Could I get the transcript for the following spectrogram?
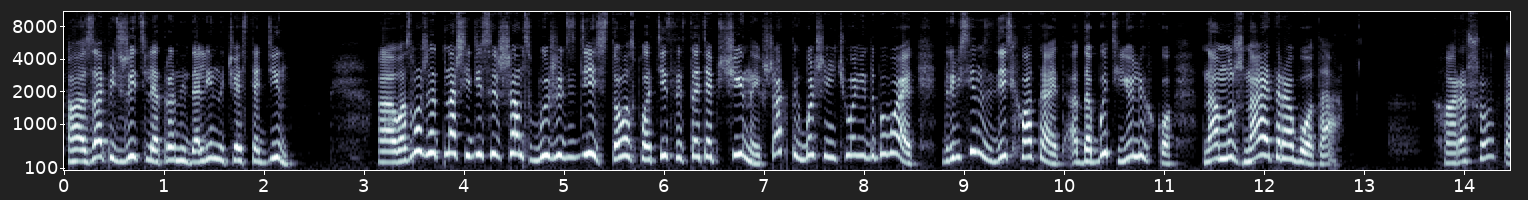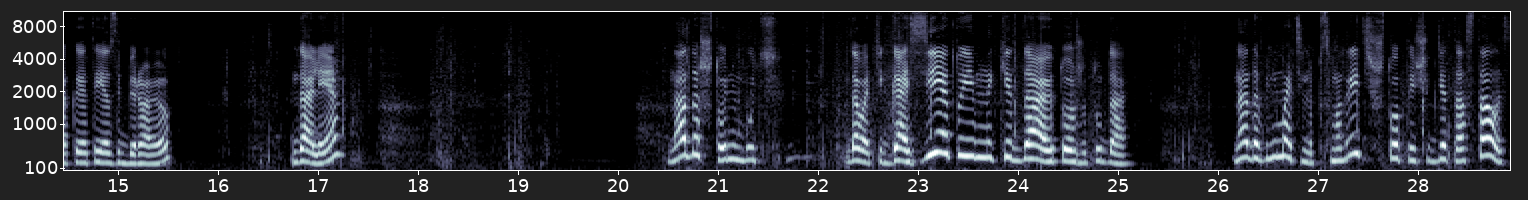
А, запись жителей Отрадной долины, часть 1. А, возможно, это наш единственный шанс выжить здесь, снова сплотиться и стать общиной. В шахтах больше ничего не добывают. Древесины здесь хватает, а добыть ее легко. Нам нужна эта работа. Хорошо, так это я забираю. Далее. Надо что-нибудь... Давайте газету им накидаю тоже туда. Надо внимательно посмотреть, что-то еще где-то осталось.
